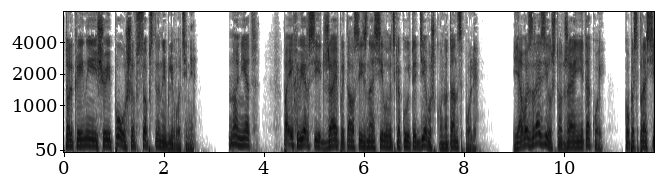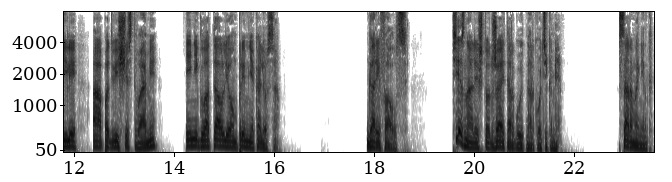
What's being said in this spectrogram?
только иные еще и по уши в собственной блевотине. Но нет, по их версии, Джай пытался изнасиловать какую-то девушку на танцполе. Я возразил, что Джай не такой. Копы спросили, а под веществами? И не глотал ли он при мне колеса? Гарри Фаулс. Все знали, что Джай торгует наркотиками. Сара Мэннинг.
